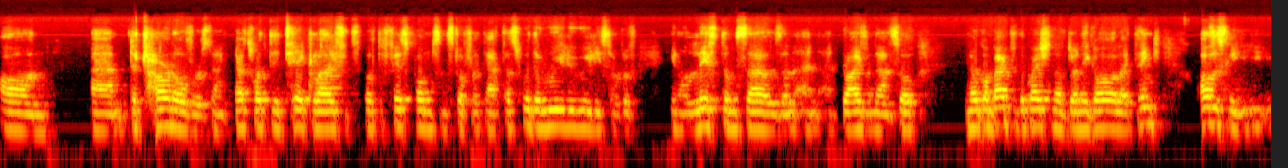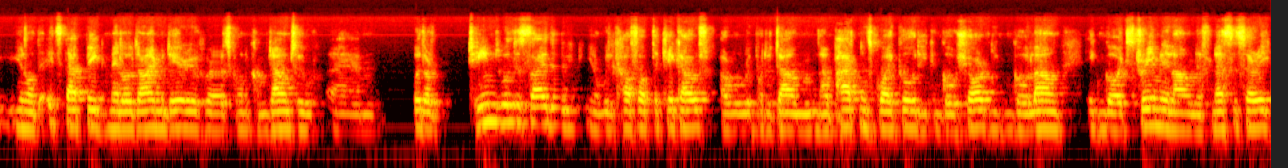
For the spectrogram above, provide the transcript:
on um, the turnovers. Like that's what they take life. It's about the fist bumps and stuff like that. That's where they really, really sort of, you know, lift themselves and, and, and drive on that. So you know, going back to the question of Donegal, I think obviously, you know, it's that big middle diamond area where it's going to come down to um, whether teams will decide that, you know, we'll cough up the kick out or we put it down. Now, Patton's quite good. He can go short, he can go long, he can go extremely long if necessary.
